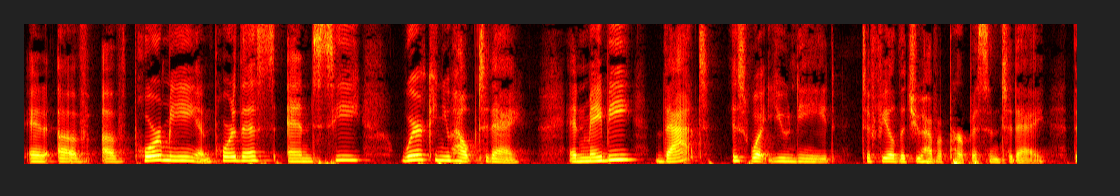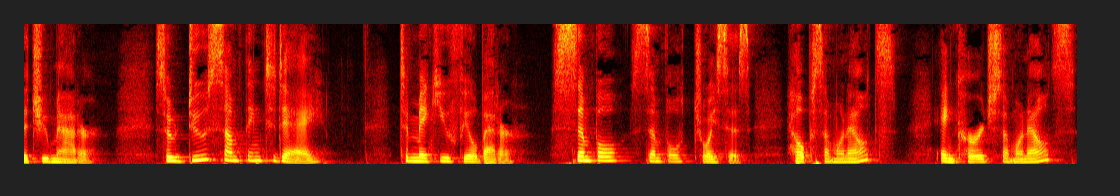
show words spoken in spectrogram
and of of poor me and poor this and see where can you help today? And maybe that is what you need to feel that you have a purpose in today, that you matter. So do something today to make you feel better. Simple, simple choices. Help someone else, encourage someone else.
